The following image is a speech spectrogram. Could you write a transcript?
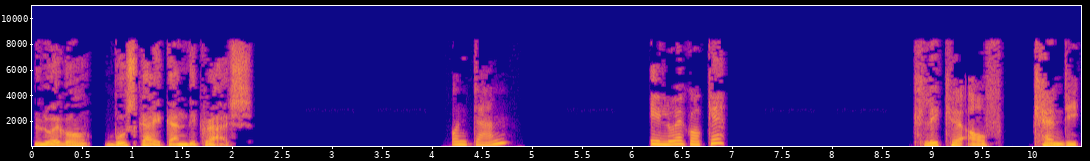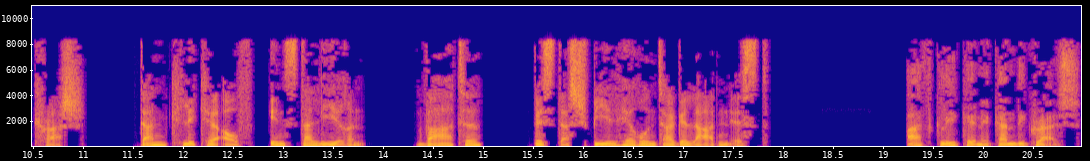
Luego, busca e Candy Crush. Und dann? ¿Y luego qué? Klicke auf Candy Crush. Dann klicke auf Installieren. Warte, bis das Spiel heruntergeladen ist. Haz clic en Candy Crush.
